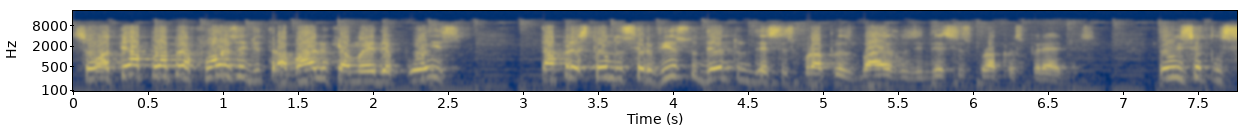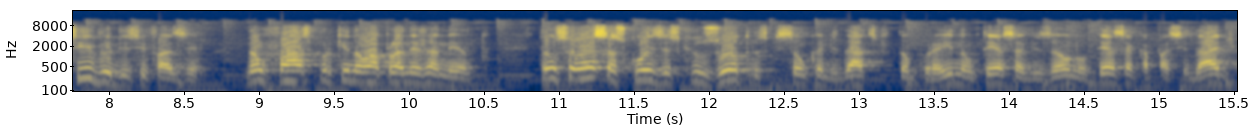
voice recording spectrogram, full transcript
são até a própria força de trabalho que amanhã depois está prestando serviço dentro desses próprios bairros e desses próprios prédios. Então isso é possível de se fazer. Não faz porque não há planejamento. Então são essas coisas que os outros que são candidatos que estão por aí não têm essa visão, não têm essa capacidade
